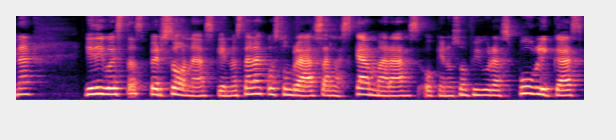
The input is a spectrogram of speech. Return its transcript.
Yo digo, estas personas que no están acostumbradas a las cámaras o que no son figuras públicas,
